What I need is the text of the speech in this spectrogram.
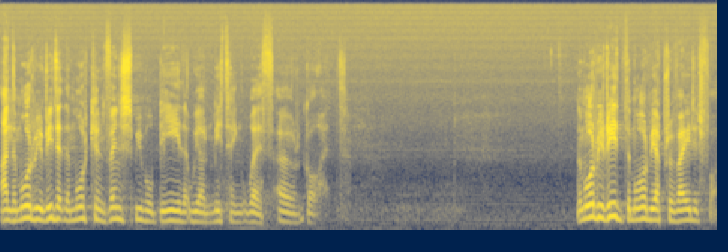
And the more we read it, the more convinced we will be that we are meeting with our God. The more we read, the more we are provided for.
